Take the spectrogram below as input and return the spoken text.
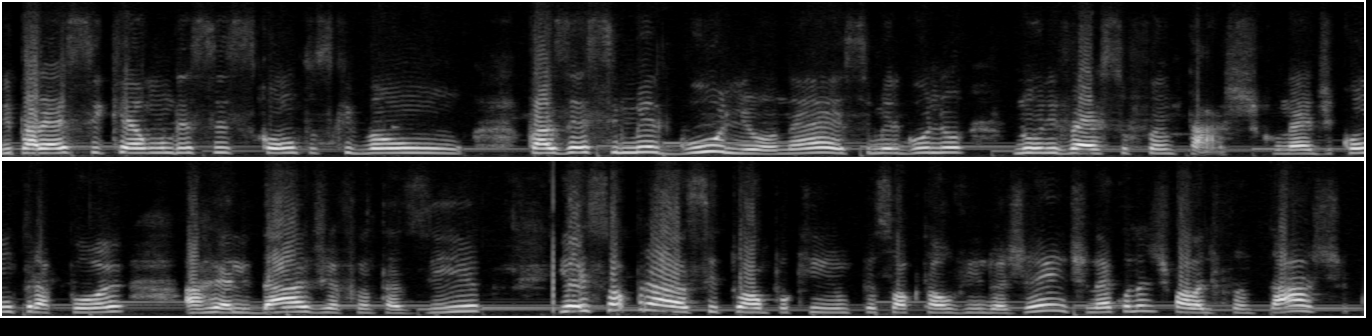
me parece que é um desses contos que vão fazer esse mergulho, né? Esse mergulho no universo fantástico, né? De contrapor a realidade e a fantasia. E aí, só para situar um pouquinho o pessoal que está ouvindo a gente, né? Quando a gente fala de fantástico,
